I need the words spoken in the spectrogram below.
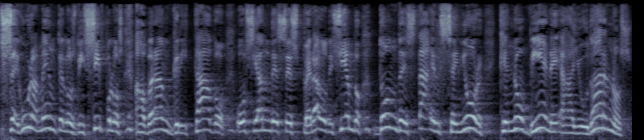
Seguramente los discípulos habrán gritado o se han desesperado diciendo, ¿dónde está el Señor que no viene a ayudarnos?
